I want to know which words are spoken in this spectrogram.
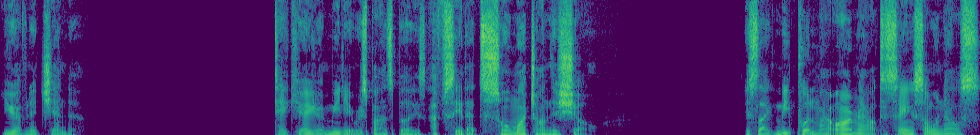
You have an agenda. Take care of your immediate responsibilities. I say that so much on this show. It's like me putting my arm out to save someone else,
